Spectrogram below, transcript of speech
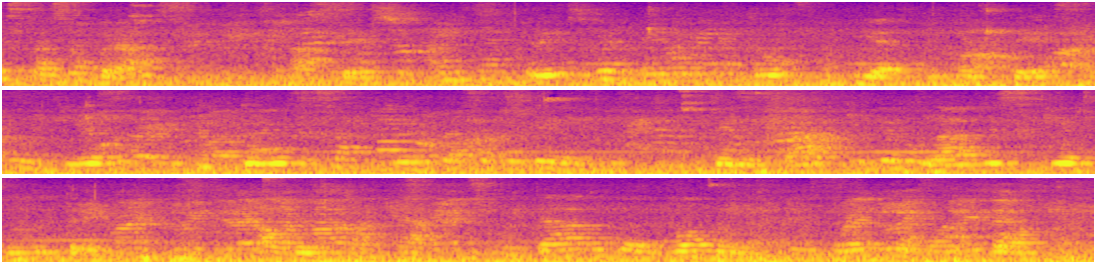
Estação Brás. Acesso à linha 3 vermelha do metrô e as linhas 10 turquesa e 12 safira da CPTM. Desembarque pelo lado esquerdo do trem. Ao desembarcar, cuidado com o vão entre o trem e a plataforma.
